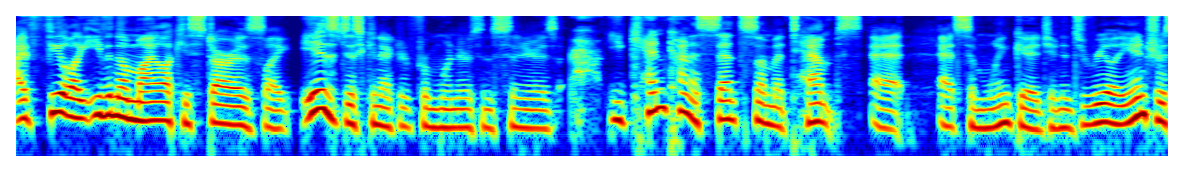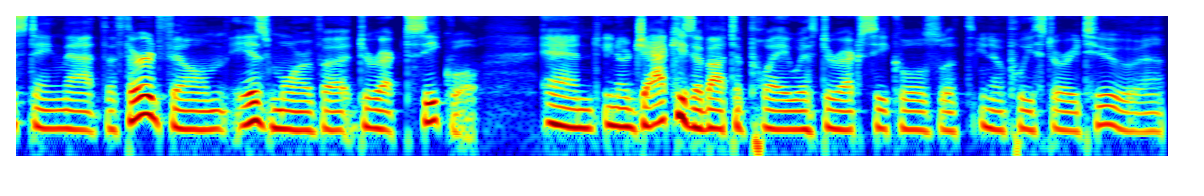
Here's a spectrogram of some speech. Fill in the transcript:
I feel like even though My Lucky Star is like is disconnected from Winners and Sinners, you can kind of sense some attempts at at some linkage, and it's really interesting that the third film is more of a direct sequel. And you know, Jackie's about to play with direct sequels with you know Police Story two uh,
